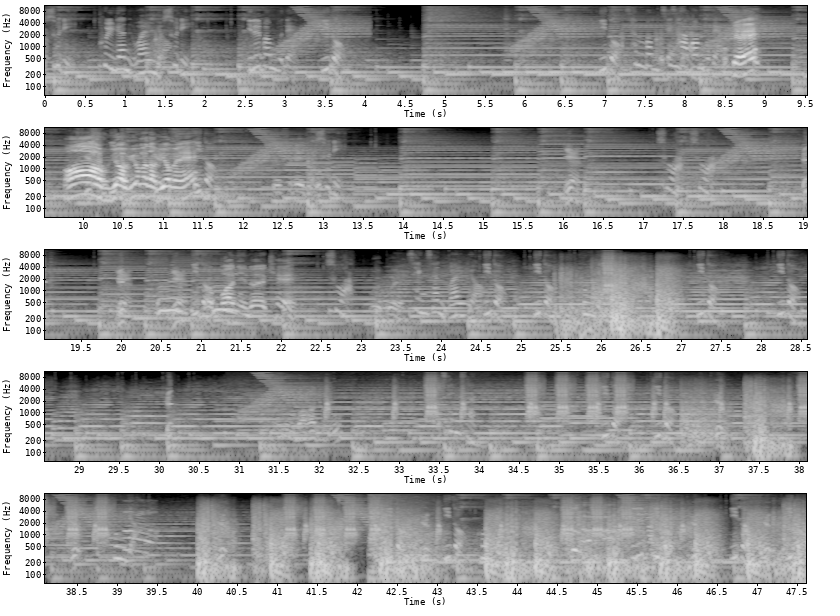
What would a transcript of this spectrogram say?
수리 훈련 완료. 수리. 1번 부대 이동 이동 3번 부대 4번 부대 오케이. 어, 야 위험하다 위험해. 이동. 수리 예. 수확 수확 예. 예. 너 이동 뭐하니? 너네 캐. 수확 뭐 뭐해? 생산 완료 이동 이동 공격 이동 이동 1번 이동 이동 이동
